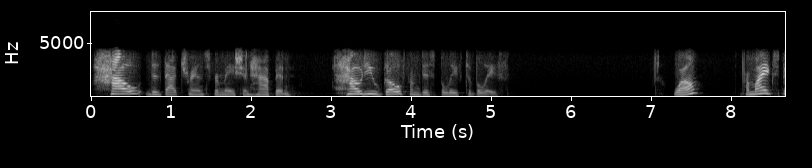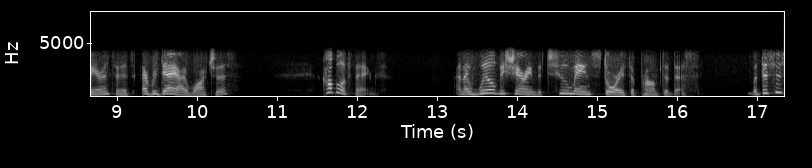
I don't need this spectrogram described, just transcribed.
how does that transformation happen? How do you go from disbelief to belief? Well, from my experience, and it's every day I watch this, a couple of things. And I will be sharing the two main stories that prompted this. But this is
